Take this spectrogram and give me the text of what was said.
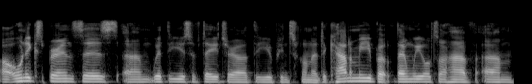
our own experiences um, with the use of data at the European SchoolNet Academy, but then we also have um,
